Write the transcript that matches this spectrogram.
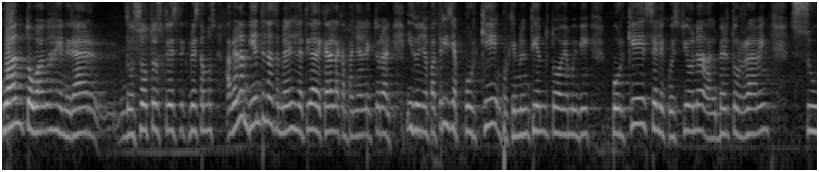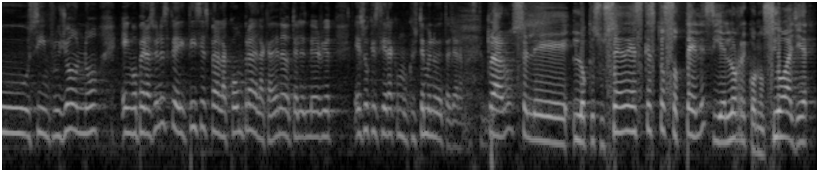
¿Cuánto van a generar los otros tres préstamos, habrá el ambiente en la Asamblea Legislativa de cara a la campaña electoral. Y doña Patricia, ¿por qué? Porque no entiendo todavía muy bien, ¿por qué se le cuestiona a Alberto Raven su, si influyó o no en operaciones crediticias para la compra de la cadena de hoteles Marriott? Eso quisiera como que usted me lo detallara más. Claro, se le, lo que sucede es que estos hoteles, y él lo reconoció ayer,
